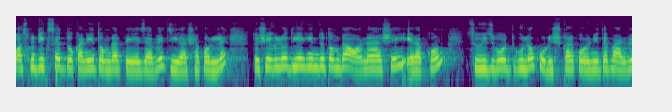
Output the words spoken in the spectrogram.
কসমেটিক্সের দোকানেই তোমরা পেয়ে যাবে জিজ্ঞাসা করলে। তো সেগুলো দিয়ে কিন্তু তোমরা অনায়াসেই এরকম সুইচ বোর্ডগুলো পরিষ্কার করে নিতে পারবে,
